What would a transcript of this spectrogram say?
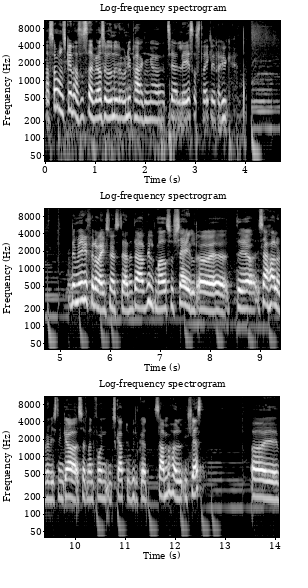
Når solen skinner, så sidder vi også ude i Uniparken og til at læse og strikke lidt og hygge. Det er mega fedt at være ingeniørstuderende. Der er vildt meget socialt, og øh, det er, især holdundervisning gør også, at man får en skabt et vildt godt sammenhold i klassen. Og øh,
